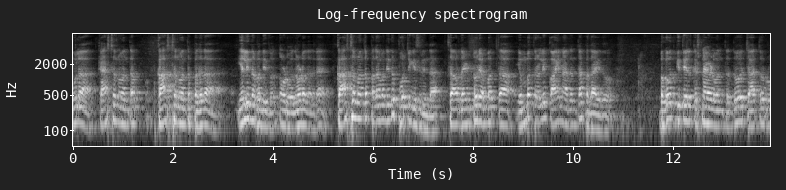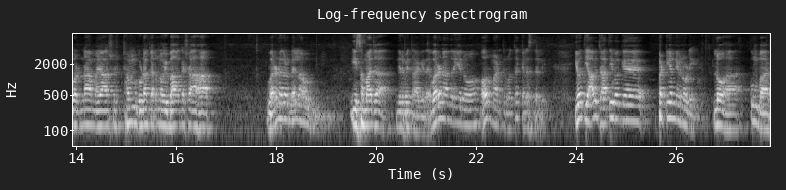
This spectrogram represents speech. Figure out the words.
ಮೂಲ ಕ್ಯಾಸ್ಟ್ ಅನ್ನುವಂತ ಕಾಸ್ಟ್ ಅನ್ನುವಂತ ಪದದ ಎಲ್ಲಿಂದ ಬಂದಿದ್ದು ಅಂತ ನೋಡುವ, ನೋಡೋದಾದ್ರೆ ಕಾಸ್ಟ್ ಅನ್ನುವಂತ ಪದ ಬಂದಿದ್ದು ಪೋರ್ಚುಗೀಸರಿಂದ ಸಾವಿರದ ಎಂಟುನೂರ ಎಂಬತ್ತ, ಎಂಬತ್ತರಲ್ಲಿ ಕಾಯಿನ್ ಆದಂತ ಪದ ಇದು. ಭಗವದ್ಗೀತೆಯಲ್ಲಿ ಕೃಷ್ಣ ಹೇಳುವಂಥದ್ದು, ಚಾತುರ್ವರ್ಣ ಮಯಾ ಸೃಷ್ಟಂ ಗುಣಕರ್ಮ ವಿಭಾಗಶಃ. ವರ್ಣಗಳ ಮೇಲೆ ನಾವು ಈ ಸಮಾಜ ನಿರ್ಮಿತ ಆಗಿದೆ. ವರ್ಣ ಅಂದ್ರೆ ಏನು? ಅವ್ರು ಮಾಡ್ತಿರುವಂತ ಕೆಲಸದಲ್ಲಿ. ಇವತ್ತು ಯಾವ ಜಾತಿ ಬಗ್ಗೆ ಪಟ್ಟಿಯನ್ನು ನೀವು ನೋಡಿ? ಲೋಹ, ಕುಂಬಾರ,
